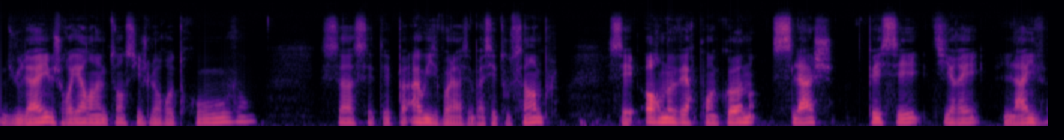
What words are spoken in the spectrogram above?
du live. Je regarde en même temps si je le retrouve. Ça, c'était pas. Ah oui, voilà, c'est bah, tout simple. C'est ormevert.com slash pc-live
